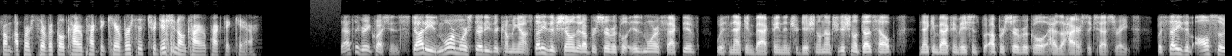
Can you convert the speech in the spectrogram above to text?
from upper cervical chiropractic care versus traditional chiropractic care? That's a great question. Studies, more and more studies are coming out. Studies have shown that upper cervical is more effective with neck and back pain than traditional. Now, traditional does help neck and back pain patients, but upper cervical has a higher success rate. But studies have also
